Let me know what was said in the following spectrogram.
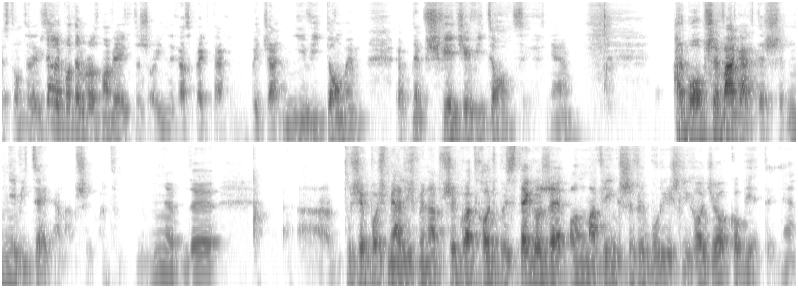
z tą telewizją, ale potem rozmawiali też o innych aspektach bycia niewidomym w świecie widzących, nie? Albo o przewagach też niewidzenia na przykład. Tu się pośmialiśmy na przykład choćby z tego, że on ma większy wybór, jeśli chodzi o kobiety, nie?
